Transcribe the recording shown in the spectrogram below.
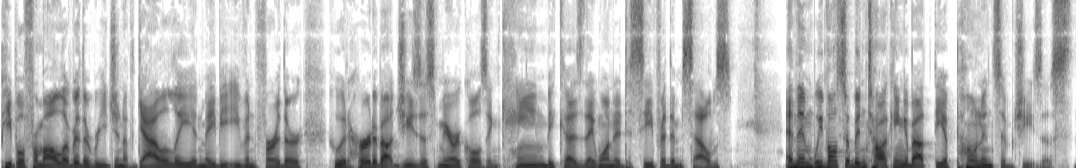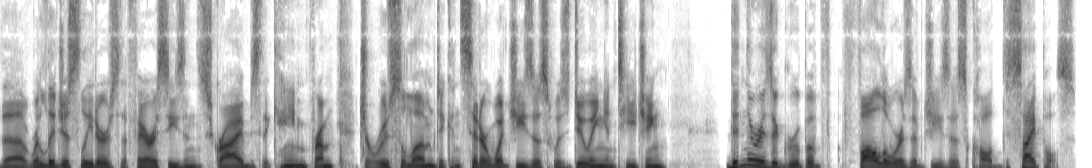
People from all over the region of Galilee and maybe even further who had heard about Jesus' miracles and came because they wanted to see for themselves. And then we've also been talking about the opponents of Jesus, the religious leaders, the Pharisees and scribes that came from Jerusalem to consider what Jesus was doing and teaching. Then there is a group of followers of Jesus called disciples.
